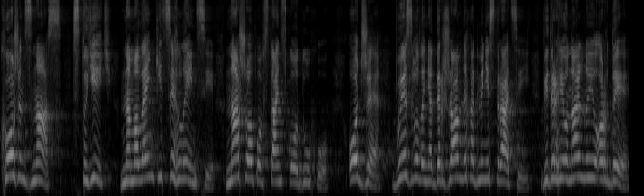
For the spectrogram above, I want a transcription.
кожен з нас стоїть на маленькій цеглинці нашого повстанського духу. Отже, визволення державних адміністрацій від регіональної орди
